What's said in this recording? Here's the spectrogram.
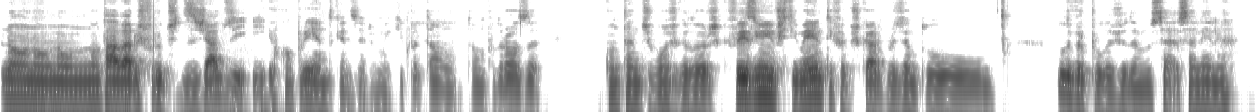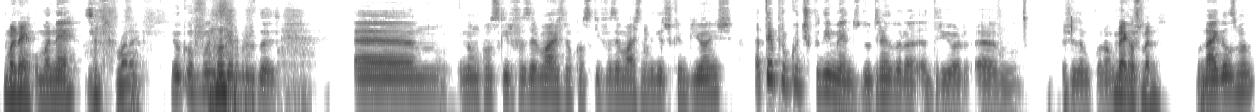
não, não, não, não está a dar os frutos desejados e, e, eu compreendo, quer dizer, uma equipa tão, tão poderosa com tantos bons jogadores que fez um investimento e foi buscar, por exemplo, o, o Liverpool, ajuda-me, o Sané, né? Mané. O Mané. Mané. Eu confundo sempre os dois. Um, não conseguir fazer mais, não conseguir fazer mais na Liga dos Campeões, até porque o despedimento do treinador anterior, um, ajuda-me com o nome. Nagelsmann. O Nagelsmann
